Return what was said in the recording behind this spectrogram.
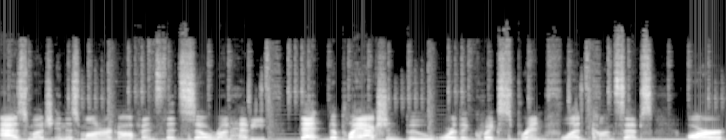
as much in this Monarch offense that's so run heavy that the play action boot or the quick sprint flood concepts are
